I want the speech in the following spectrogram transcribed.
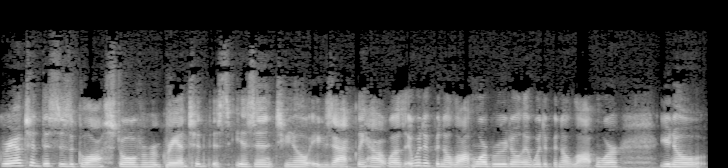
granted, this is glossed over. Granted, this isn't, you know, exactly how it was. It would have been a lot more brutal. It would have been a lot more, you know,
